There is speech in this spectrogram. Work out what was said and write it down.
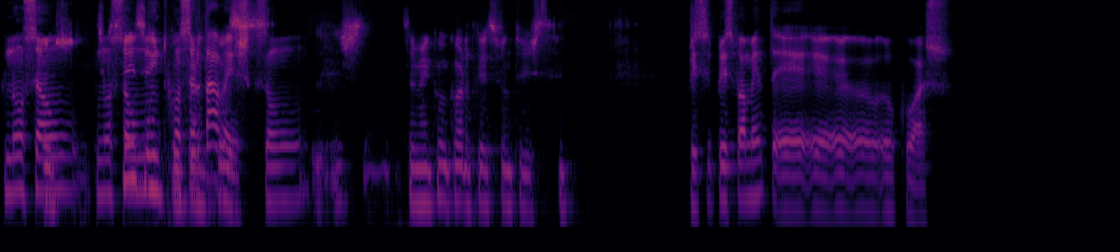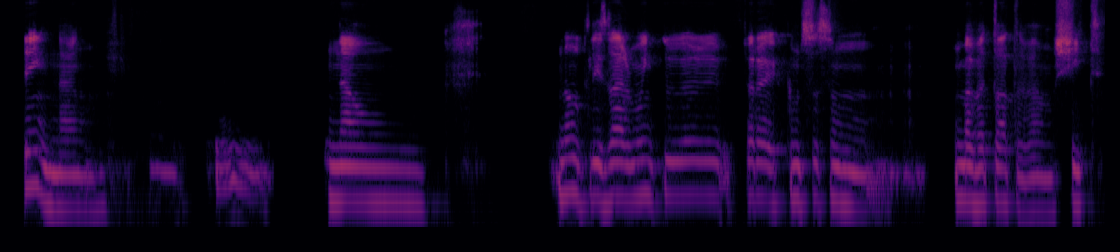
que não são, que não são sim, sim, muito consertáveis, que são também concordo com esse ponto de vista. Principalmente é, é, é, é, o que eu acho. Sim, não. Não. Não utilizar muito para como se fosse um, uma batota, um cheat.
